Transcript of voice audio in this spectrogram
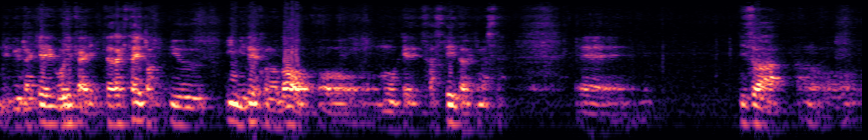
できるだけご理解いただきたいという意味でこの場を設けさせていただきました、えー、実はあの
